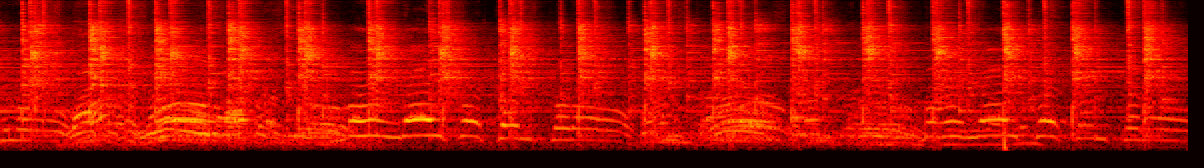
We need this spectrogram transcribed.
भी वापस लो महँगाई को कम करो महँगाई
